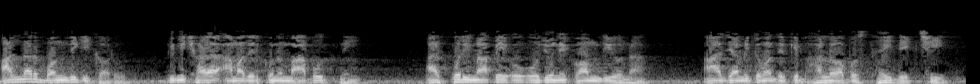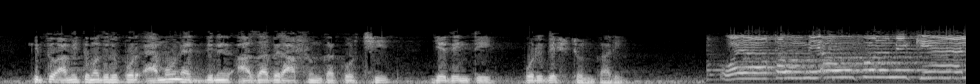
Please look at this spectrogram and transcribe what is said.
আল্লাহর বন্দিগি করো তিনি ছাড়া আমাদের কোনো মাবুদ নেই আর পরিমাপে ও ওজনে কম দিও না আজ আমি তোমাদেরকে ভালো অবস্থায় দেখছি কিন্তু আমি তোমাদের উপর এমন একদিনের আজাবের আশঙ্কা করছি যে দিনটি পরিবেষ্টনকারী ويا قوم أوفوا المكيال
